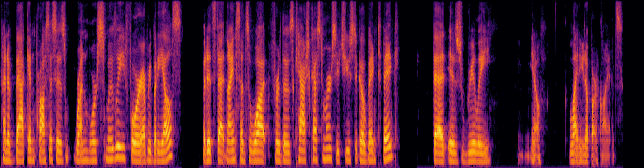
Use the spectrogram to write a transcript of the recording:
kind of back end processes run more smoothly for everybody else. But it's that nine cents a watt for those cash customers who choose to go bank to bank that is really, you know, lighting up our clients.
